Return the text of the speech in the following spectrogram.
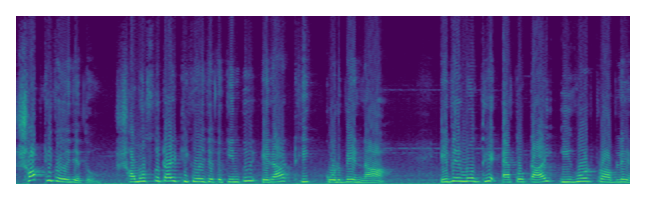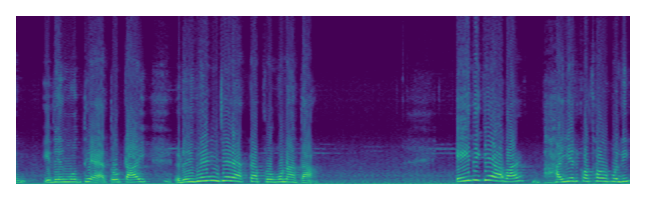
সব ঠিক হয়ে যেত, সমস্তটাই ঠিক হয়ে যেত, কিন্তু এরা ঠিক করবে না। এদের মধ্যে এতটাই ইগোর প্রবলেম এদের মধ্যে এতটাই রিভেঞ্জের একটা প্রবণতা। এইদিকে আবার ভাইয়ের কথাও বলি।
